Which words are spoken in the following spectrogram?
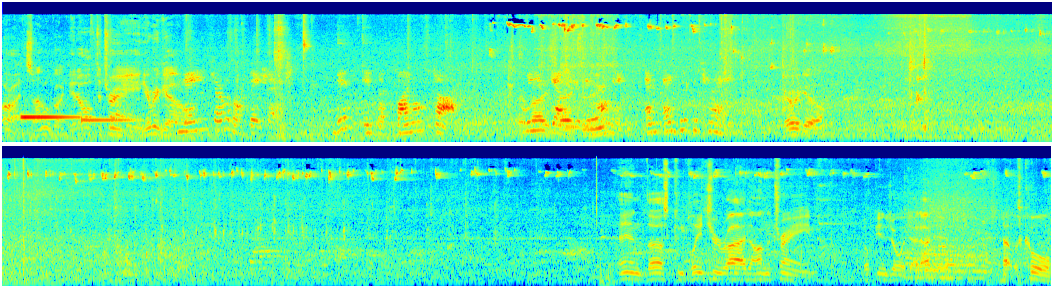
All right, so I'm going to get off the train. Here we go. Main terminal station. This is the final stop. Please gather your belongings and exit the train. Here we go. And thus complete your ride on the train. Hope you enjoyed that. I did. That was cool.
